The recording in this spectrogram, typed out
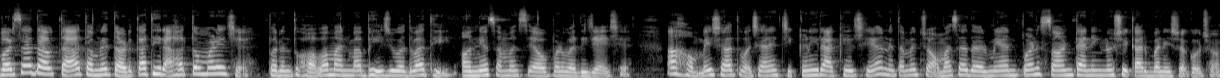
વરસાદ આવતા તમને તડકાથી રાહત તો મળે છે, પરંતુ હવામાનમાં ભેજ વધવાથી અન્ય સમસ્યાઓ પણ વધી જાય છે. આ હંમેશા ત્વચાને ચીકણી રાખે છે અને તમે ચોમાસા દરમિયાન પણ સન ટેનિંગનો શિકાર બની શકો છો.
